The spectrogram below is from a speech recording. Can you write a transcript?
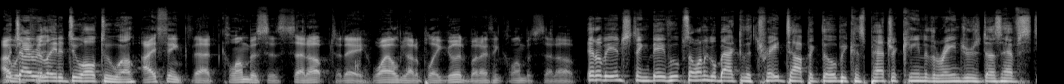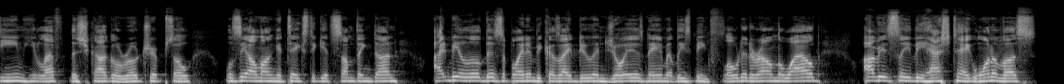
I Which I related to all too well. I think that Columbus is set up today. Wild got to play good, but I think Columbus set up. It'll be interesting, Dave Hoops. I want to go back to the trade topic though, because Patrick Kane to the Rangers does have steam. He left the Chicago road trip, so we'll see how long it takes to get something done. I'd be a little disappointed because I do enjoy his name at least being floated around the wild. Obviously, the hashtag one of us,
